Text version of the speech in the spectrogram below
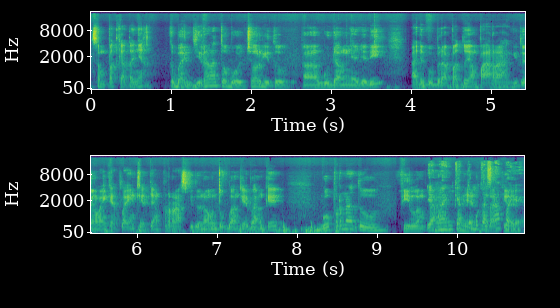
sempat katanya kebanjiran atau bocor gitu uh, gudangnya jadi ada beberapa tuh yang parah gitu yang lengket-lengket yang keras gitu nah untuk bangke-bangke gue pernah tuh film Yang lengket tuh bekas apa ya?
